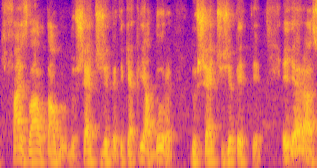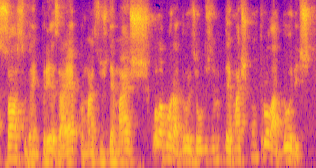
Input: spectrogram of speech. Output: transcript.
que faz lá o tal do, do Chat GPT, que é a criadora do Chat GPT. Ele era sócio da empresa à época, mas os demais colaboradores ou os demais controladores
